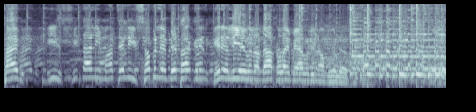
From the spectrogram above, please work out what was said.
સાહેબ, ઈ સીતાની માથેલી સબને બેઠા કરીને ઘરે લઈ આવ્યાના દાખલા મેલડી ના બોલે સાહેબ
